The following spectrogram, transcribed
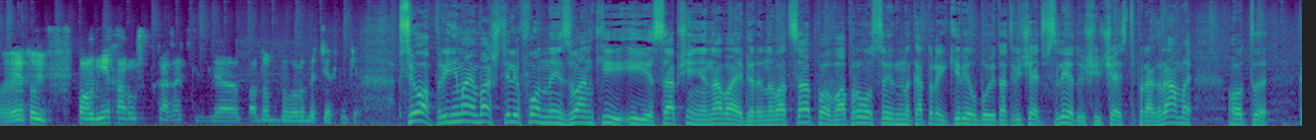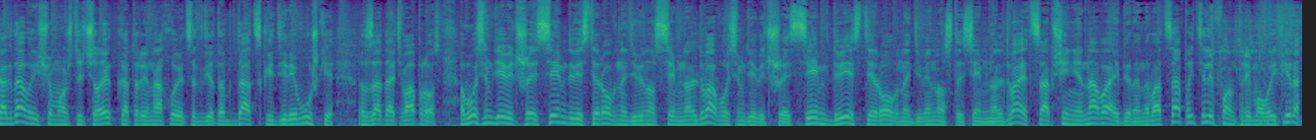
это вполне хороший показатель для подобного рода техники. Все, принимаем ваши телефонные звонки и сообщения на Viber и на WhatsApp. Вопросы, на которые Кирилл будет отвечать в следующей части программы. Вот э, когда вы еще можете человеку, который находится где-то в датской деревушке, задать вопрос? 8 9 6 7 200 ровно 9702, 8 9 6 7 200 ровно 9702. Это сообщение на Viber и на WhatsApp. И телефон прямого эфира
